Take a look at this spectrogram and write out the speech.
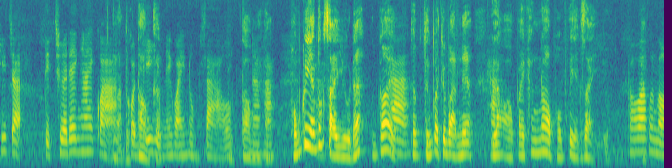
ที่จะติดเชื้อได้ง่ายกว่าอ่าถูกคนต้องที่คอรับยู่ในวัยหนุ่มสาวถูกต้องนะนะครัคะบผมก็ยังต้องใส่อยู่นะคุณก้อยค่ะจนถึงปัจจุบันเนี่ยค่ะ เราออกไปข้างนอกผมก็ยังใส่อยู่ เพราะว่าคุณหมอ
